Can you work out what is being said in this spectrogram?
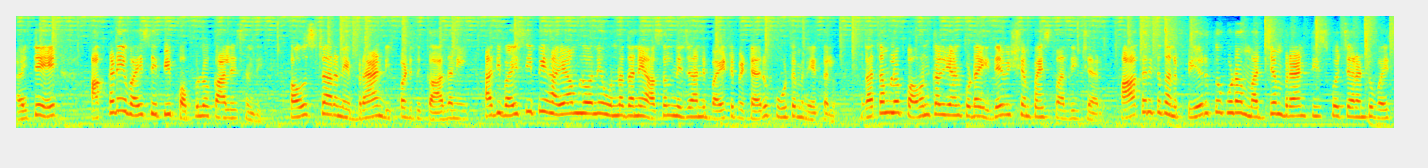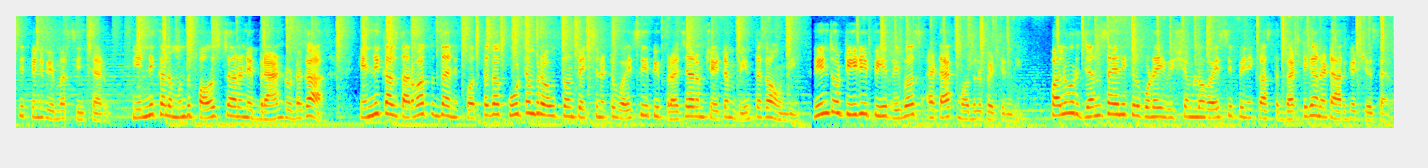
అయితే అక్కడే వైసీపీ పప్పులో కాలేసింది. పవర్ స్టార్ అనే బ్రాండ్ ఇప్పటిది కాదని అది వైసీపీ హయాంలోనే ఉన్నదనే అసలు నిజాన్ని బయటపెట్టారు కూటమి నేతలు. గతంలో పవన్ కళ్యాణ్ కూడా ఇదే విషయంపై స్పందించారు. ఆఖరికి తన పేరుతో కూడా మద్యం బ్రాండ్ తీసుకొచ్చారంటూ వైసీపీని విమర్శించారు. ఎన్నికల ముందు పవర్ స్టార్ అనే బ్రాండ్ ఉండగా ఎన్నికల తర్వాత దాన్ని కొత్తగా కూటమి ప్రభుత్వం తెచ్చినట్టు వైసీపీ ప్రచారం చేయడం వింతగా ఉంది. దీంతో టీడీపీ రివర్స్ అటాక్ మొదలుపెట్టింది. పలువురు జన సైనికులు కూడా ఈ విషయంలో వైసీపీని కాస్త గట్టిగానే టార్గెట్ చేశారు.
